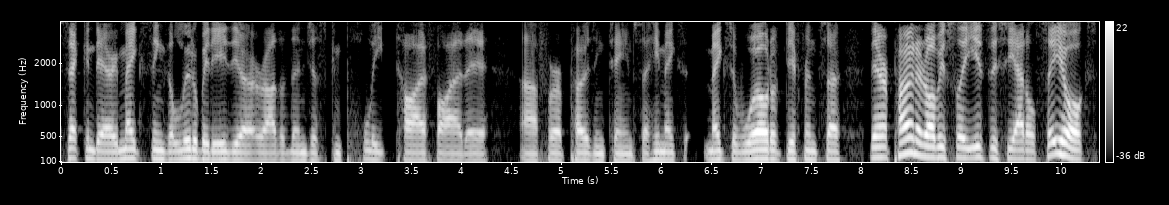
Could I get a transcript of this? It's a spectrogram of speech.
secondary makes things a little bit easier rather than just complete tire fire there uh, for opposing teams. So he makes makes a world of difference. So their opponent obviously is the Seattle Seahawks.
